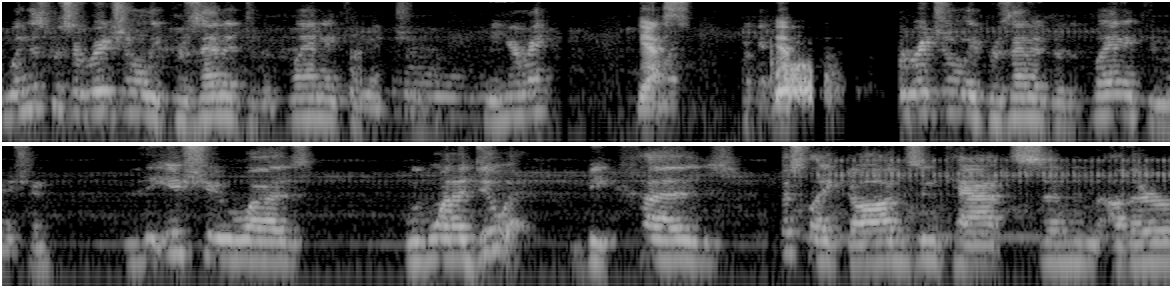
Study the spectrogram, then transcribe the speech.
when this was originally presented to the planning commission, can you hear me? Yes, Okay. Yep. Originally presented to the planning commission, the issue was we want to do it because just like dogs and cats and other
